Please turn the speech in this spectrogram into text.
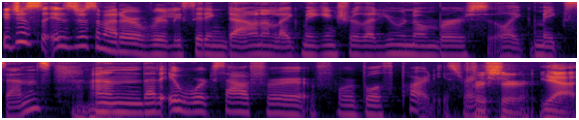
It just it's just a matter of really sitting down and like making sure that your numbers like make sense and that it works out for for both parties, right? Mm-hmm. for sure yeah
